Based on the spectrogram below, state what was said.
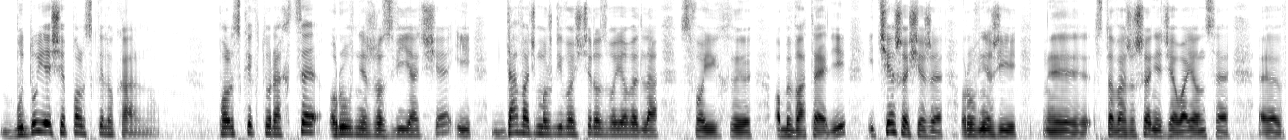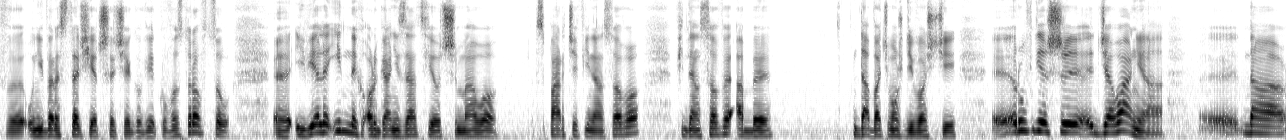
buduje się Polskę lokalną. Polskę, która chce również rozwijać się i dawać możliwości rozwojowe dla swoich y, obywateli. I cieszę się, że również i y, stowarzyszenie działające e, w Uniwersytecie Trzeciego Wieku w Ostrowcu e, i wiele innych organizacji otrzymało wsparcie finansowo, finansowe, aby dawać możliwości e, również działania na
